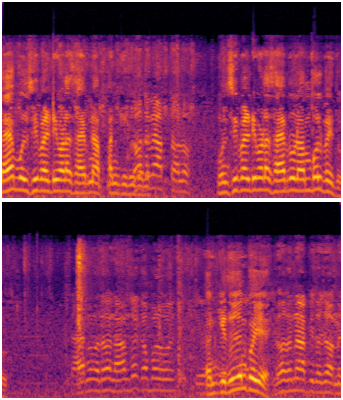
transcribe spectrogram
કયા મ્યુનિસિપાલિટી વાળા સાહેબને આપવાનું કીધું તમે? આપતા હલો મ્યુનિસિપાલિટી વાળા સાહેબનું નામ બોલ ભાઈ તું. સાહેબ બધા નામ છે ખબર હોય. તને કીધું છે ને કોઈએ? આપી દો અમે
